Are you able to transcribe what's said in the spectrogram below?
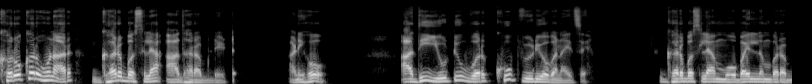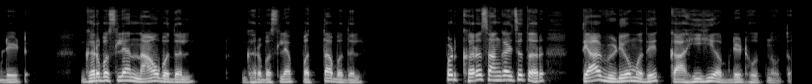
खरोखर होणार घर बसल्या आधार अपडेट. आणि हो आधी यूट्यूबवर खूप व्हिडिओ बनायचे. घरबसल्या मोबाईल नंबर अपडेट घरबसल्या नाव बदल घरबसल्या पत्ता बदल पण खरं सांगायचं तर त्या व्हिडिओमध्ये काहीही अपडेट होत नव्हतं.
